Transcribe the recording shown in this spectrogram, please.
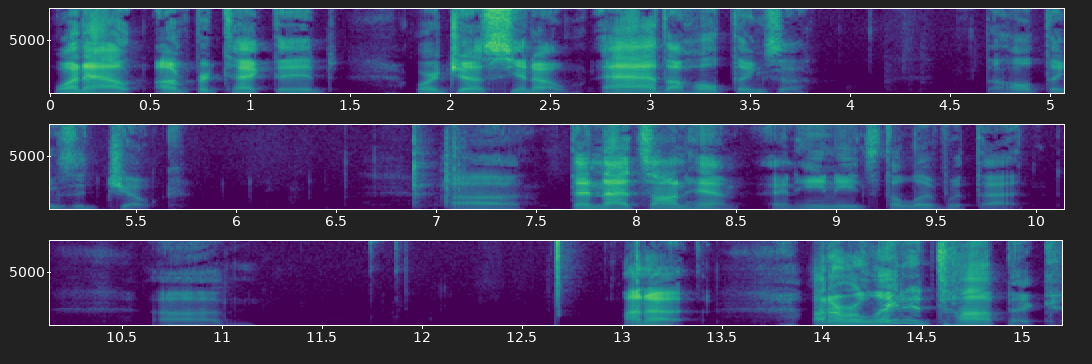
went out unprotected, or just you know, ah, the whole thing's a, the whole thing's a joke. Uh, then that's on him, and he needs to live with that. Uh, on a on a related topic,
